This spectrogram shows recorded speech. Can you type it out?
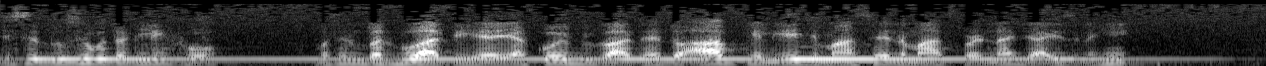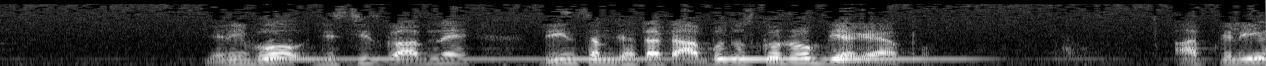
جس سے دوسرے کو تکلیف ہو، مثلا بدبو آتی ہے یا کوئی بھی بات ہے، تو آپ کے لیے جماعت سے نماز پڑھنا جائز نہیں۔ یعنی وہ جس چیز کو آپ نے دین سمجھاتا تھا آپ اس کو روک دیا گیا آپ کو۔ آپ کے لیے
